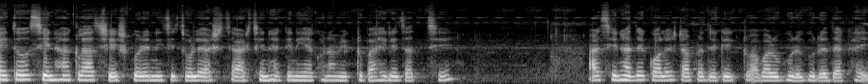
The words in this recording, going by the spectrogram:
এই তো সিনহা ক্লাস শেষ করে নিচে চলে আসছে, আর সিনহাকে নিয়ে এখন আমি একটু বাহিরে যাচ্ছি। আর সিনহাদের কলেজটা আপনাদেরকে একটু আবারও ঘুরে ঘুরে দেখাই।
